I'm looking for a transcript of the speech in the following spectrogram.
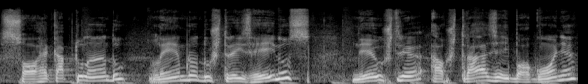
Só recapitulando, lembram dos três reinos? Neustria, Austrásia e Borgônia.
